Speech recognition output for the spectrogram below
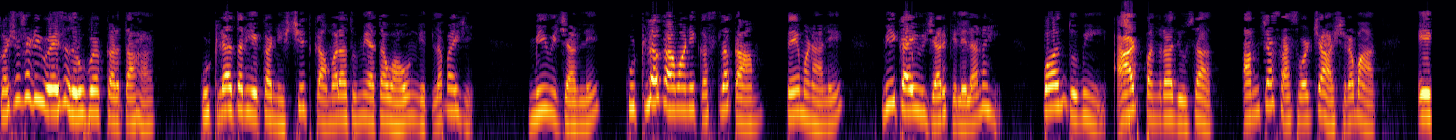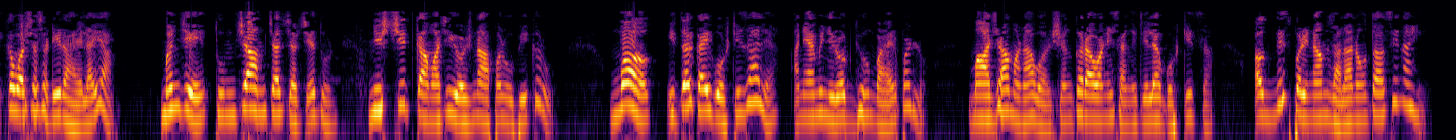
कशासाठी वेळेचा दुरुपयोग करता आहात? कुठल्या तरी एका निश्चित कामाला तुम्ही आता वाहून घेतलं पाहिजे. मी विचारले कुठलं काम आणि कसलं काम? ते म्हणाले मी काही विचार केलेला नाही पण तुम्ही आठ पंधरा दिवसात आमच्या सासवडच्या आश्रमात एक वर्षासाठी राहायला या. म्हणजे तुमच्या आमच्या चर्चेतून निश्चित कामाची योजना आपण उभी करू. मग इतर काही गोष्टी झाल्या आणि आम्ही निरोप घेऊन बाहेर पडलो. माझ्या मनावर शंकररावांनी सांगितलेल्या गोष्टीचा अगदीच परिणाम झाला नव्हता असे नाही.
